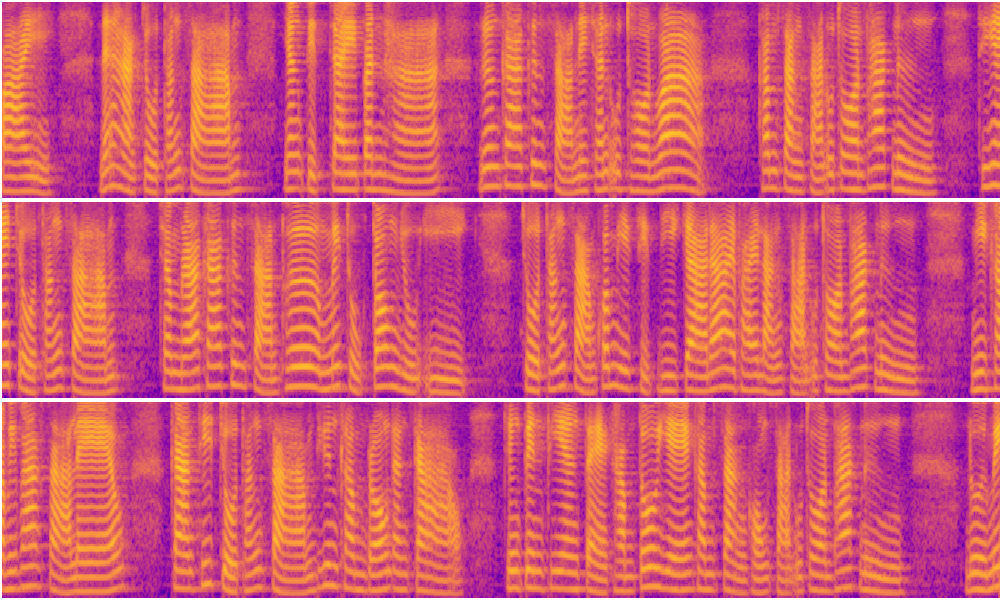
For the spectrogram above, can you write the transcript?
ไป และหากโจทย์ทั้ง 3 ยังติดใจปัญหา เรื่องค่าขึ้นศาลในชั้นอุทธรณ์ว่าคำสั่งศาลอุทธรณ์ภาคหนึ่งที่ให้โจทย์ทั้ง 3 ชำระค่าขึ้นศาลเพิ่มไม่ถูกต้องอยู่อีก โจทย์ทั้ง 3 ก็มีสิทธิ์ดีกาได้ภายหลังศาลอุทธรณ์ภาคหนึ่งมีคำพิพากษาแล้ว การที่โจทย์ทั้ง 3 ยื่นคำร้องดังกล่าว จึงเป็นเพียงแต่คำโต้แย้งคำสั่งของศาลอุทธรภาคหนึ่งโดยไม่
